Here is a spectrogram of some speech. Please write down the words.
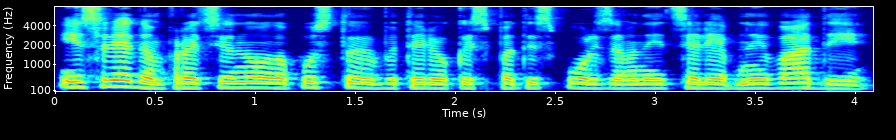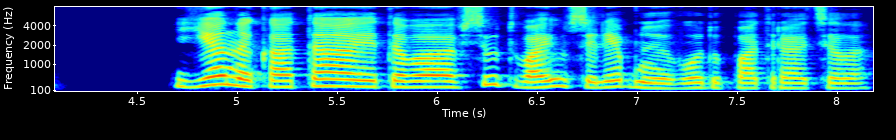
и следом протянула пустой бутылек из-под использованной целебной воды. «Я на кота этого всю твою целебную воду потратила»,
